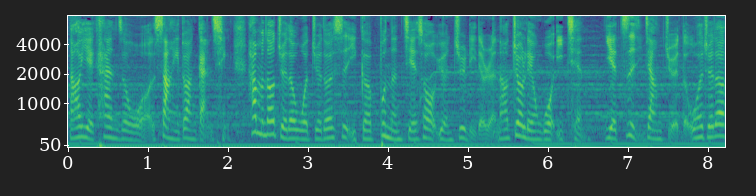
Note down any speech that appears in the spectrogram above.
然后也看着我上一段感情，他们都觉得我绝对是一个不能接受远距离的人，然后就连我以前也自己这样觉得，我会觉得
